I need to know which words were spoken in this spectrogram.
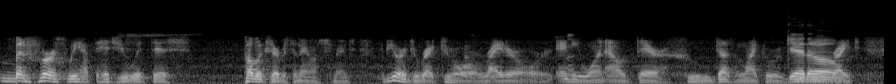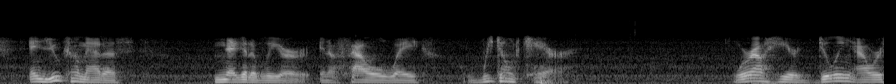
But first, we have to hit you with this public service announcement. If you're a director or a writer or anyone out there who doesn't like a review Get we 'em. write, and you come at us negatively or in a foul way, we don't care. We're out here doing our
